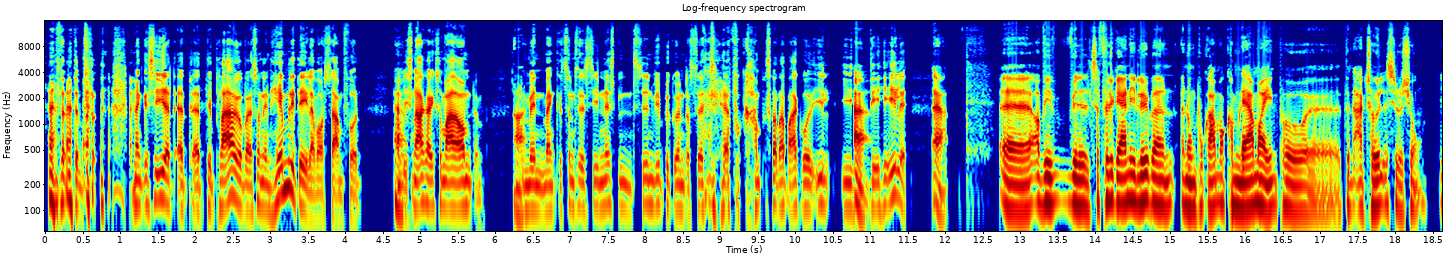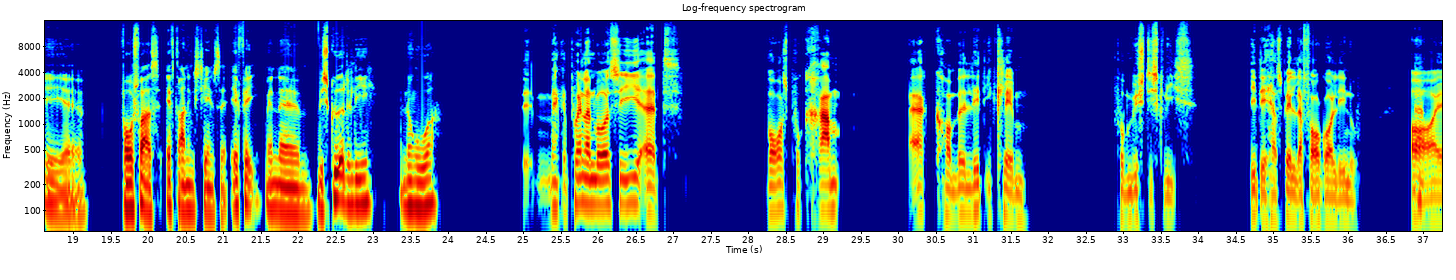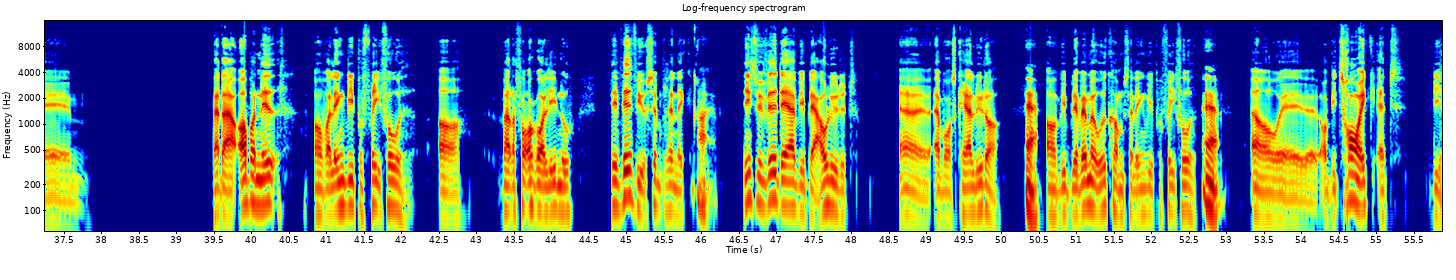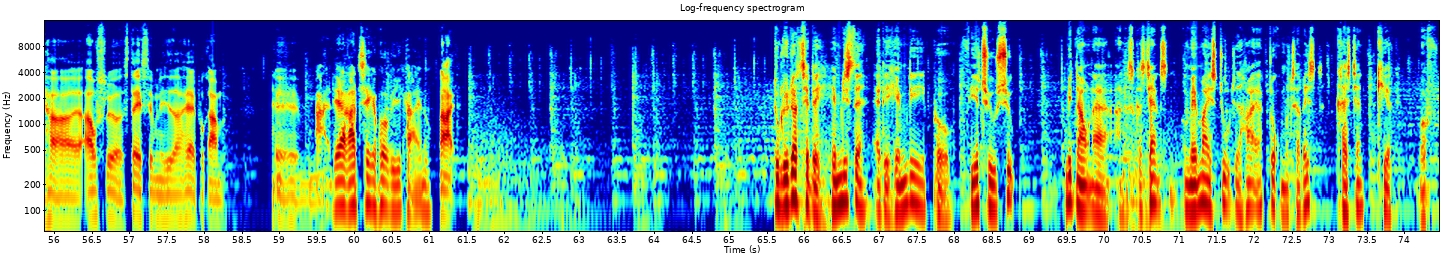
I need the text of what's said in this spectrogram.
Altså, man kan sige, at, at, at det plejer jo at være sådan en hemmelig del af vores samfund. Og Ja. vi snakker ikke så meget om dem. Nej. Men man kan sådan set sige, næsten siden vi begyndte at sende det her program, så er der bare gået ild i Ja. ja. det hele. Øh, og vi vil selvfølgelig gerne i løbet af, af nogle programmer komme nærmere ind på øh, den aktuelle situation i øh, Forsvarets efterretningstjeneste, FE, men øh, vi skyder det lige nogle uger. Man kan på en eller anden måde sige, at vores program er kommet lidt i klemme på mystisk vis i det her spil, der foregår lige nu. Og øh, hvad der er op og ned, og hvor længe vi er på fri fod, og hvad der foregår lige nu, det ved vi jo simpelthen ikke. Nej. Det eneste, vi ved, det er, at vi bliver aflyttet øh, af vores kære lyttere. Ja. Og vi bliver ved med at udkomme, så længe vi er på fri fod. Ja. Og, øh, og vi tror ikke, at vi har afsløret statshemmeligheder her i programmet. Øh, Nej, det er jeg ret sikker på, at vi ikke har endnu. nej. Du lytter til det hemmeligste af det hemmelige på 24-7. Mit navn er Anders Christiansen, og med mig i studiet har jeg dokumentarist Christian Kirk Muff.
